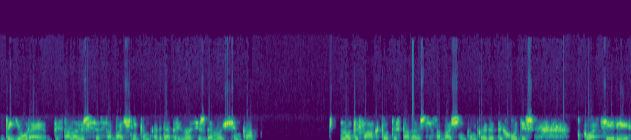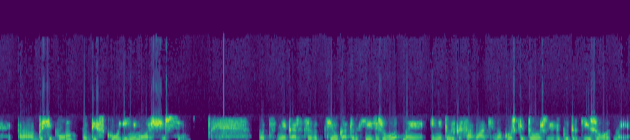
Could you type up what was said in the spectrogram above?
де юре ты становишься собачником, когда приносишь домой щенка. Но де-факто ты становишься собачником, когда ты ходишь квартире э, босиком по песку и не морщишься. Вот мне кажется, вот те, у которых есть животные, и не только собаки, но кошки тоже, и любые другие животные,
